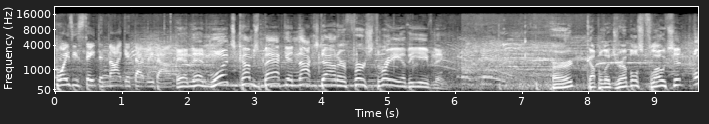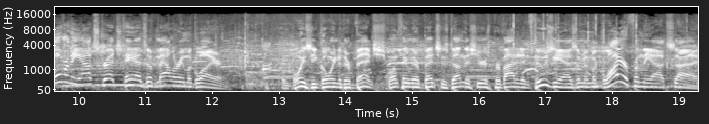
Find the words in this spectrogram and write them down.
Boise State did not get that rebound. And then Woods comes back and knocks down her first three of the evening. Heard, couple of dribbles, floats it over the outstretched hands of Mallory McGuire. And Boise going to their bench. One thing their bench has done this year is provided enthusiasm, and McGuire from the outside.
